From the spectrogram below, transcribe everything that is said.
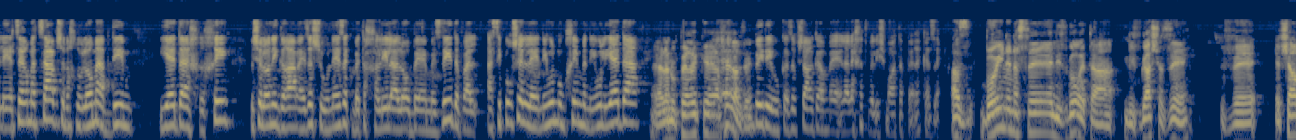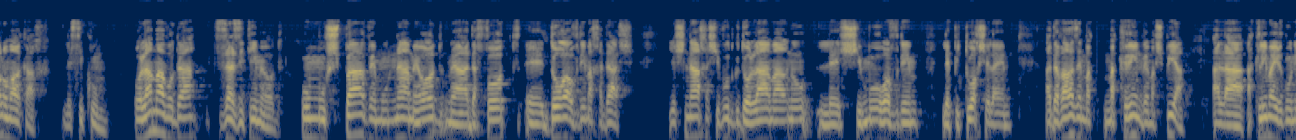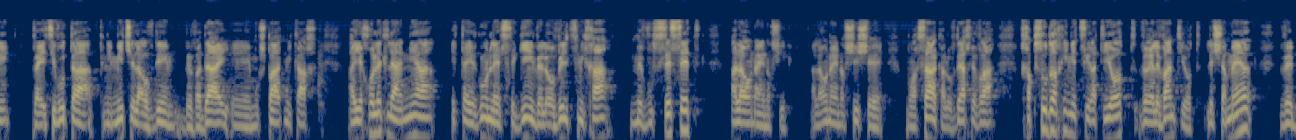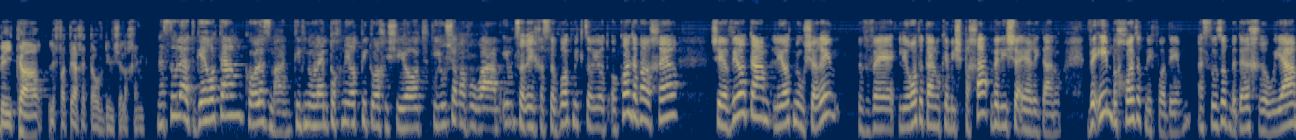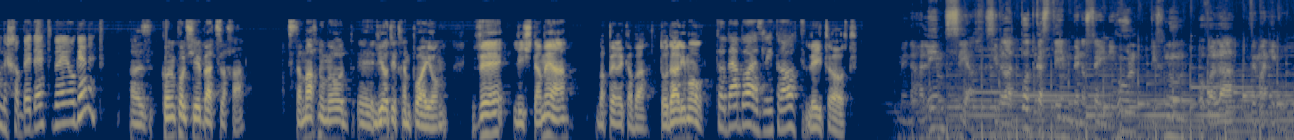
לייצר מצב שאנחנו לא מאבדים ידע הכרחי ושלא נגרם איזשהו נזק, בטח חלילה לא במזיד, אבל הסיפור של אה, ניהול מומחים וניהול ידע... היה לנו פרק אה, אחר על זה. בדיוק, אז אפשר גם ללכת ולשמוע את הפרק הזה. אז בואי ננסה לסגור את המפגש הזה, ואפשר לומר כך, לסיכום, עולם העבודה תזזיתי מאוד. הוא מושפע ומונע מאוד מהעדפות דור העובדים החדש. ישנה חשיבות גדולה אמרנו לשימור עובדים, לפיתוח שלהם. הדבר הזה מקרין ומשפיע על האקלים הארגוני והיציבות הפנימית של העובדים בוודאי אה, מושפעת מכך. היכולת להניע את הארגון להישגים ולהוביל צמיחה מבוססת על ההון האנושי, על ההון האנושי שמועסק, על עובדי החברה. חפשו דרכים יצירתיות ורלוונטיות לשמר ובעיקר לפתח את העובדים שלכם. נסו לאתגר אותם כל הזמן, תבנו להם תוכניות פיתוח אישיות, תהיו שם עבורם, אם צריך הסבות מקצועיות או כל דבר אחר שיביא אותם להיות מאושרים ולראות אותנו כמשפחה ולהישאר איתנו. ואם בכל זאת נפרדים, עשו זאת בדרך ראויה, מכבדת והוגנת. אז קודם כל שיהיה בהצלחה. שמחנו מאוד אה, להיות איתכם פה היום ולהשתמע בפרק הבא. תודה לימור. תודה בועז, להתראות. להתראות. מנהלים שיח, סדרת פודקאסטים בנושאי ניהול, תכנון, הובלה ומנהיגות.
